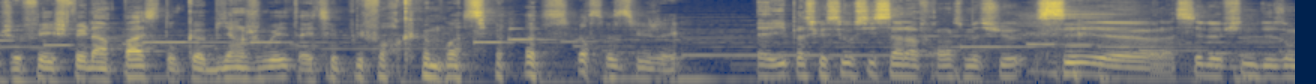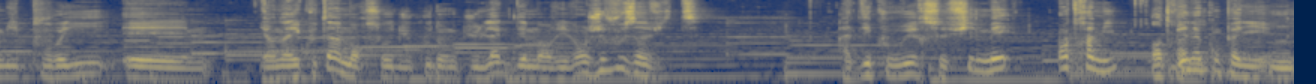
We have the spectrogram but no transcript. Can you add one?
Je, fais, je fais l'impasse, donc bien joué, t'as été plus fort que moi sur, sur ce sujet. Et eh oui, parce que c'est aussi ça la France, monsieur. C'est euh, voilà, le film de zombies pourris et, et, on a écouté un morceau du coup donc du Lac des Morts Vivants. Je vous invite à découvrir ce film, mais entre amis, entre bien amis. accompagnés. Mm.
